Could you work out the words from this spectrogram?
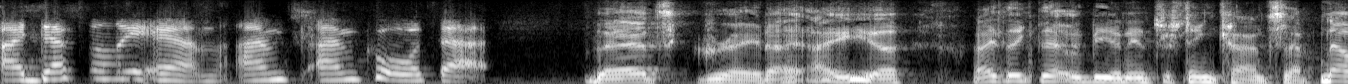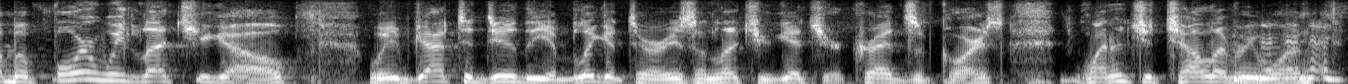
I definitely am. I'm I'm cool with that. That's great. I I, uh, I, think that would be an interesting concept. Now, before we let you go, we've got to do the obligatories and let you get your creds, of course. Why don't you tell everyone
